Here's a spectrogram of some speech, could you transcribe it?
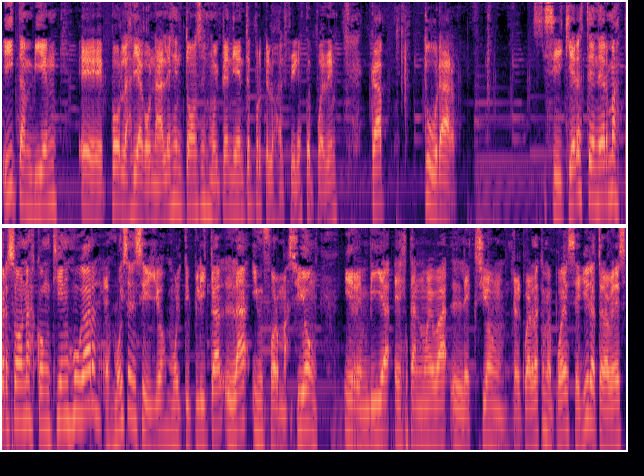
Y también eh, por las diagonales entonces muy pendiente porque los alfiles te pueden capturar. Si quieres tener más personas con quien jugar, es muy sencillo, multiplica la información y reenvía esta nueva lección. Recuerda que me puedes seguir a través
